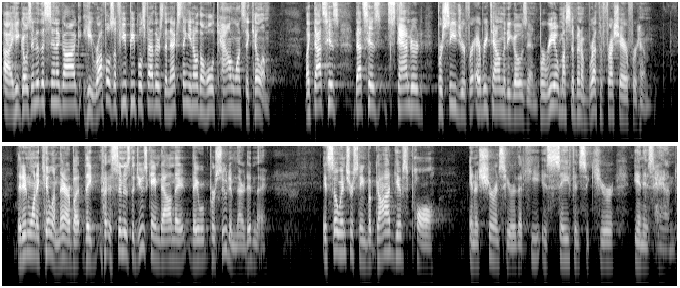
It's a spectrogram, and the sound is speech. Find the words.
uh, he goes into the synagogue, he ruffles a few people's feathers. The next thing you know, the whole town wants to kill him. Like that's his, that's his standard procedure for every town that he goes in. Berea must have been a breath of fresh air for him. They didn't want to kill him there, but they, as soon as the Jews came down, they, they pursued him there, didn't they? It's so interesting, but God gives Paul an assurance here that he is safe and secure in his hand.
